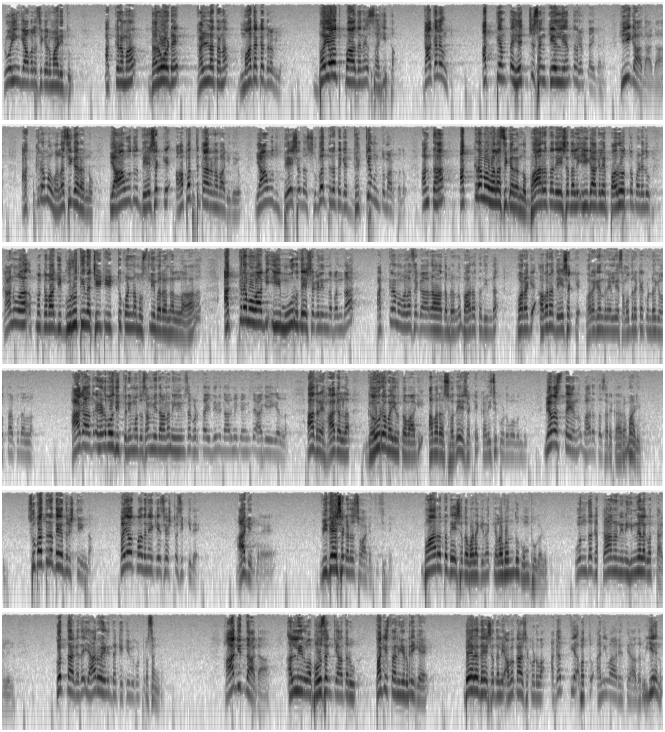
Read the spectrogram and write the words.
ರೋಹಿಂಗ್ಯಾ ವಲಸಿಗರು ಮಾಡಿದ್ದು ಅಕ್ರಮ, ದರೋಡೆ, ಕಳ್ಳತನ, ಮಾದಕ ದ್ರವ್ಯ. ಭಯೋತ್ಪಾದನೆ ಸಹಿತ. ದಾಖಲೆ ಉಂಟು. ಅತ್ಯಂತ ಹೆಚ್ಚು ಸಂಖ್ಯೆಯಲ್ಲಿ ಅಂತ ಹೇಳ್ತಾ ಇದ್ದಾನೆ. ಹೀಗಾದಾಗ ಅಕ್ರಮ ವಲಸಿಗರನ್ನು ಯಾವುದು ದೇಶಕ್ಕೆ ಆಪತ್ತು ಕಾರಣವಾಗಿದೆಯೋ, ಯಾವುದು ದೇಶದ ಸುಭದ್ರತೆಗೆ ಧಕ್ಕೆ ಉಂಟು ಮಾಡ್ತದೋ, ಅಂತಹ ಅಕ್ರಮ ವಲಸಿಗರನ್ನು ಭಾರತ ದೇಶದಲ್ಲಿ ಈಗಾಗಲೇ ಪೌರತ್ವ ಪಡೆದು ಕಾನೂನಾತ್ಮಕವಾಗಿ ಗುರುತಿನ ಚೀಟಿ ಇಟ್ಟುಕೊಂಡ ಮುಸ್ಲಿಮರನ್ನಲ್ಲ, ಅಕ್ರಮವಾಗಿ ಈ ಮೂರು ದೇಶಗಳಿಂದ ಬಂದ ಅಕ್ರಮ ವಲಸೆಗಾರರನ್ನು ಭಾರತದಿಂದ ಹೊರಗೆ, ಅವರ ದೇಶಕ್ಕೆ, ಹೊರಗೆ ಅಂದ್ರೆ ಇಲ್ಲಿ ಸಮುದ್ರಕ್ಕೆ ಕೊಂಡೋಗಿ ಹೊತ್ತಾಕುದಲ್ಲ. ಹಾಗಾದ್ರೆ ಹೇಳ್ಬೋದಿತ್ತು, ನಿಮ್ಮದು ಸಂವಿಧಾನ, ನೀವು ಹಿಂಸೆ ಕೊಡ್ತಾ ಇದ್ದೀರಿ, ಧಾರ್ಮಿಕ ಹಿಂಸೆ, ಹಾಗೆ ಹೀಗೆಲ್ಲ. ಆದರೆ ಹಾಗಲ್ಲ, ಗೌರವಯುತವಾಗಿ ಅವರ ಸ್ವದೇಶಕ್ಕೆ ಕಳಿಸಿಕೊಡುವ ಒಂದು ವ್ಯವಸ್ಥೆಯನ್ನು ಭಾರತ ಸರ್ಕಾರ ಮಾಡಿದೆ. ಸುಭದ್ರತೆಯ ದೃಷ್ಟಿಯಿಂದ, ಭಯೋತ್ಪಾದನೆ ಕೇಸ್ ಎಷ್ಟು ಸಿಕ್ಕಿದೆ? ಹಾಗಿದ್ದರೆ ವಿದೇಶಗಳು ಸ್ವಾಗತಿಸಿದೆ. ಭಾರತ ದೇಶದ ಒಳಗಿನ ಕೆಲವೊಂದು ಗುಂಪುಗಳು, ಒಂದ ಕಾನೂನಿನ ಹಿನ್ನೆಲೆ ಗೊತ್ತಾಗಲಿಲ್ಲ. ಗೊತ್ತಾಗದೆ ಯಾರು ಹೇಳಿದ್ದಕ್ಕೆ ಕಿವಿಗೊಟ್ಟು ಪ್ರಸಂಗ. ಹಾಗಿದ್ದಾಗ ಅಲ್ಲಿರುವ ಬಹುಸಂಖ್ಯಾತರು ಪಾಕಿಸ್ತಾನಿಯರಿಗೆ ಬೇರೆ ದೇಶದಲ್ಲಿ ಅವಕಾಶ ಕೊಡುವ ಅಗತ್ಯ ಮತ್ತು ಅನಿವಾರ್ಯತೆ ಆದರೂ ಏನು?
